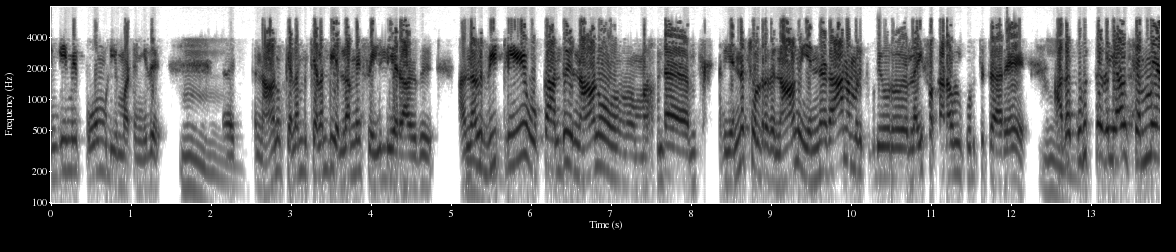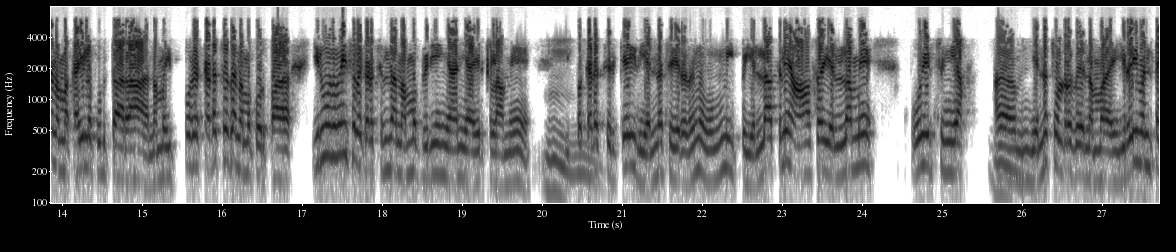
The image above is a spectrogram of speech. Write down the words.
எங்கேயுமே போக முடிய மாட்டேங்குது. நானும் கிளம்பி கிளம்பி எல்லாமே ஃபெயிலியர் ஆகுது. அதனால வீட்லயே உட்காந்து நானும் அது என்ன சொல்றது? நானும் என்னடா நம்மளுக்கு இப்படி ஒரு லைஃப கடவுள் கொடுத்துட்டாரு. அத கொடுத்ததையாவது செம்மையா நம்ம கையில கொடுத்தாரா? நம்ம இப்ப கிடைச்சத நமக்கு ஒரு ப- இருபது வயசுல கிடைச்சிருந்தா நம்ம பெரிய ஞானி ஆயிருக்கலாமே. இப்ப கிடைச்சிருக்கே இது என்ன செய்யறதுன்னு ஒண்ணு இப்ப எல்லாத்துலயும் ஆசை எல்லாமே போயிருச்சுங்கயா என்ன சொல்றது? நம்ம இறைவன்ட்ட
